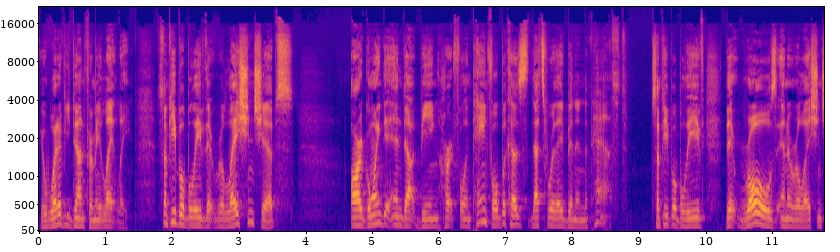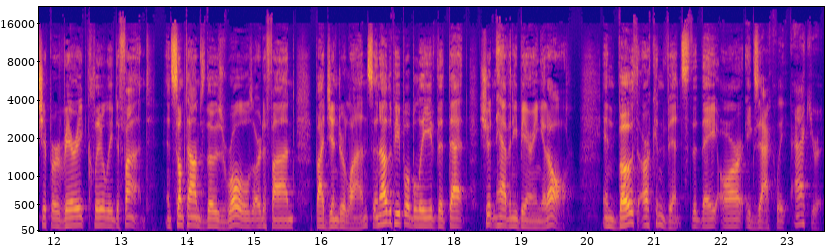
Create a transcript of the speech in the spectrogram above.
You know, what have you done for me lately? Some people believe that relationships are going to end up being hurtful and painful because that's where they've been in the past. Some people believe that roles in a relationship are very clearly defined. And sometimes those roles are defined by gender lines. And other people believe that that shouldn't have any bearing at all. and both are convinced that they are exactly accurate.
